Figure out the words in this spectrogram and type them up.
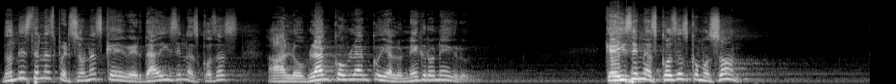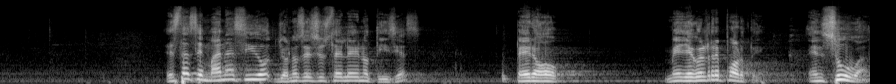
¿Dónde están las personas que de verdad dicen las cosas a lo blanco blanco y a lo negro negro? Que dicen las cosas como son. Esta semana ha sido, yo no sé si usted lee noticias, pero me llegó el reporte en Suba.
